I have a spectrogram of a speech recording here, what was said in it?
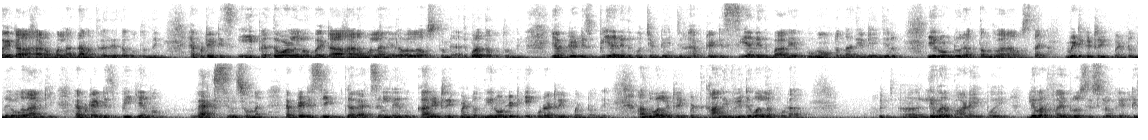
బయట ఆహారం వల్ల దానంతట అదే తగ్గుతుంది. హెపటైటిస్ e ఈ పెద్దవాళ్ళలో బయట ఆహారం వల్ల నీళ్ళ వల్ల వస్తుంది. అది కూడా తగ్గుతుంది. హెపటైటిస్ బి అనేది కొంచెం డేంజర్ హెపటైటిస్ సి అనేది బాగా ఎక్కువగా ఉంటుంది. అది డేంజర్ ఈ రెండు రక్తం ద్వారా వస్తాయి. వీటికి ట్రీట్మెంట్ ఉంది. ఒకదానికి హెపటైటిస్ బికి ఏమో వ్యాక్సిన్స్ ఉన్నాయి. హెపటైటిస్ సి ఇంకా వ్యాక్సిన్ లేదు. కానీ ట్రీట్మెంట్ ఉంది. ఈ రెండింటికి కూడా ట్రీట్మెంట్ ఉంది. అందువల్ల ట్రీట్మెంట్ కానీ వీటి వల్ల కూడా లివర్ పాడైపోయి లివర్ ఫైబ్రోసిస్లోకి వెళ్ళి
